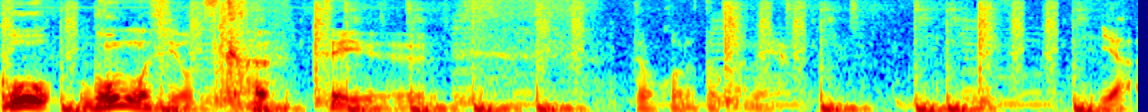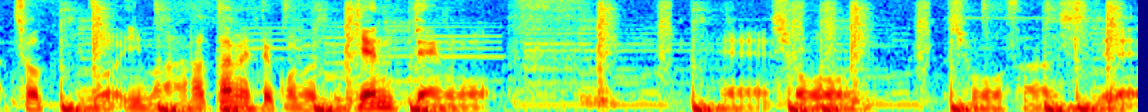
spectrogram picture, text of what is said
5, 5文字を使うっていうところとかね。いやちょっと今改めてこの原点を、えー、称称賛して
